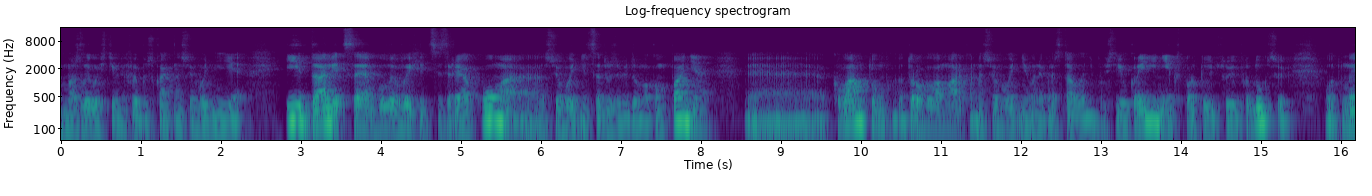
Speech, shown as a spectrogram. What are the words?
можливості в них випускати на сьогодні є. І далі це були вихідці з Реакома. Е, Сьогодні це дуже відома компанія. е, Quantum, торгова марка на сьогодні. Вони представлені по всій Україні, експортують свою продукцію. От ми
